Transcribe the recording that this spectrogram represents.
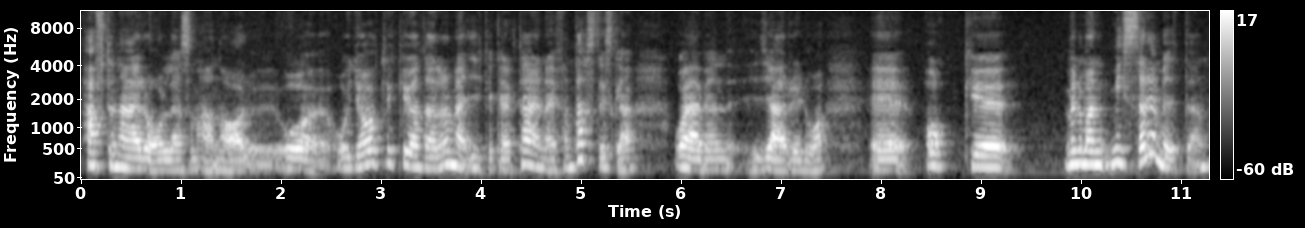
haft den här rollen som han har. Och, och jag tycker ju att alla de här ICA-karaktärerna är fantastiska. Och även Jerry då. Eh, och, eh, men om man missar den biten.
